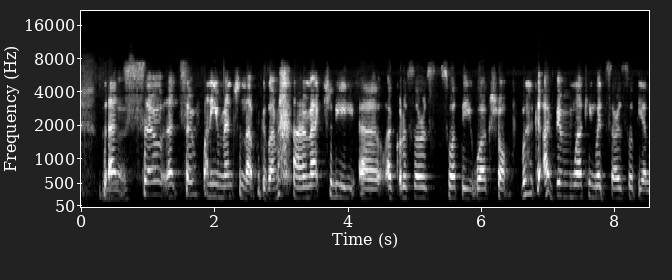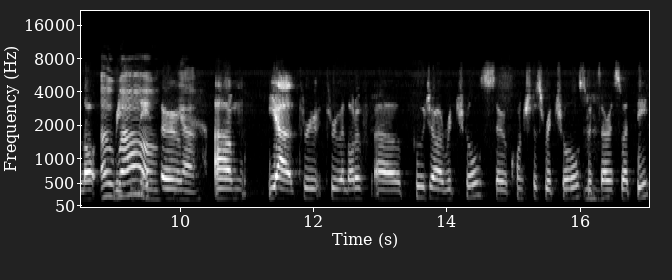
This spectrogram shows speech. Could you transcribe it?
that's so that's so funny you mentioned that because I'm I'm actually uh, I've got a Saraswati workshop. I've been working with Saraswati a lot. Oh recently, wow! So, yeah. Um, yeah, through through a lot of uh, puja rituals, so conscious rituals with mm-hmm. Saraswati,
